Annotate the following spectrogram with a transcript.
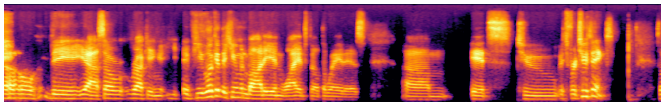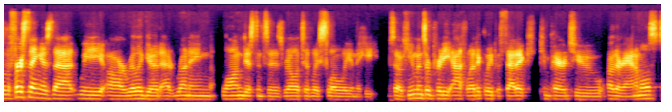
so the yeah, so rucking. If you look at the human body and why it's built the way it is, um, it's to it's for two things so the first thing is that we are really good at running long distances relatively slowly in the heat. So humans are pretty athletically pathetic compared to other animals.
